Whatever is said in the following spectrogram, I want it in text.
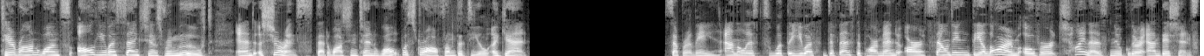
Tehran wants all U.S. sanctions removed and assurance that Washington won't withdraw from the deal again. Separately, analysts with the U.S. Defense Department are sounding the alarm over China's nuclear ambitions.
